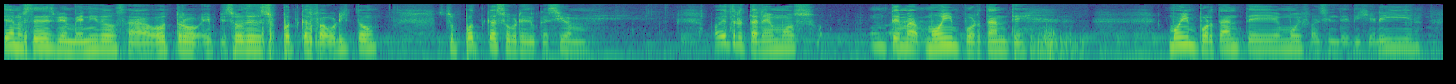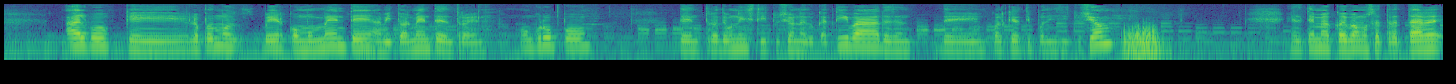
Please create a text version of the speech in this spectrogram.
Sean ustedes bienvenidos a otro episodio de su podcast favorito, su podcast sobre educación. Hoy trataremos un tema muy importante, muy importante, muy fácil de digerir, algo que lo podemos ver comúnmente, habitualmente dentro de un grupo, dentro de una institución educativa, desde de cualquier tipo de institución. El tema que hoy vamos a tratar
